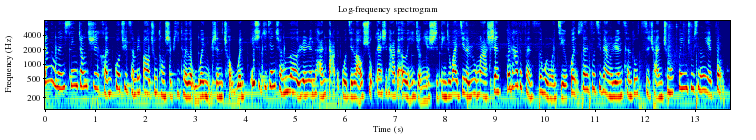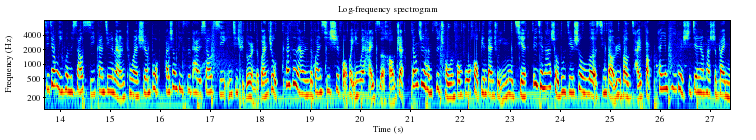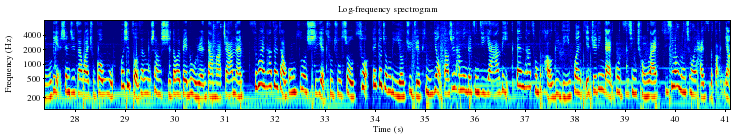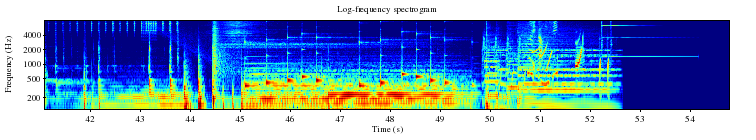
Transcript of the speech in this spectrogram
香港男星张志恒过去曾被爆出同时劈腿了五位女生的丑闻，一时之间成了人人喊打的过街老鼠。但是他在二零一九年时，顶着外界的辱骂声和他的粉丝文文结婚。虽然夫妻两人曾多次传出婚姻出现了裂缝，即将离婚的消息，但近日两人突然宣布怀上第四胎的消息，引起许多人的关注，猜测两人的关系是否会因为孩子而好转。张志恒自丑闻风波后便淡出荧幕前，日前他首度接受了《星岛日报》的采访，坦言劈腿事件让他身败名裂，甚至在外出购物或是走在路上时都会被路人大骂渣男。此外，他在找工作时也处处受挫，被各种理由拒绝聘用，导致他面对经济压力。但他从不考虑离婚，也决定改过自新重来，只希望能成为孩子的榜样。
